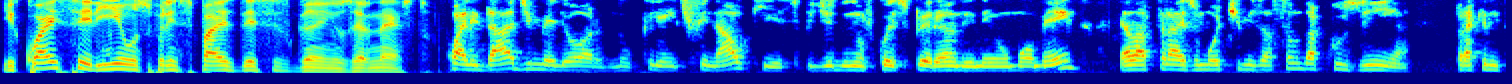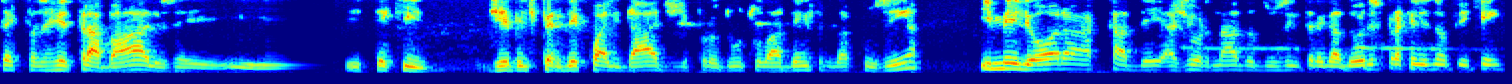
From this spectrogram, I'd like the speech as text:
E quais seriam os principais desses ganhos, Ernesto? Qualidade melhor no cliente final, que esse pedido não ficou esperando em nenhum momento. Ela traz uma otimização da cozinha para que não tenha que fazer retrabalhos e, e, e ter que, de repente, perder qualidade de produto lá dentro da cozinha. E melhora a cadeia, a jornada dos entregadores para que eles não fiquem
